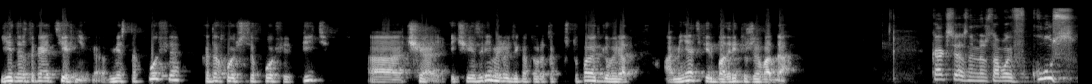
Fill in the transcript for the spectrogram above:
Есть даже такая техника. Вместо кофе, когда хочется кофе, пить э, чай. И через время люди, которые так поступают, говорят, а меня теперь бодрит уже вода. Как связаны между собой вкус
